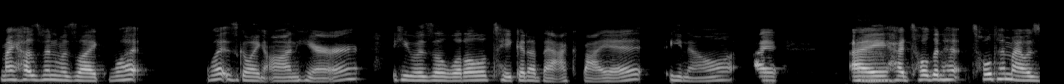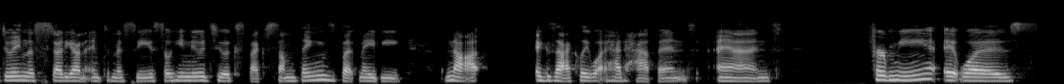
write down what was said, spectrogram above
my husband was like, "What, what is going on here?" He was a little taken aback by it, you know. I I had told him told him I was doing this study on intimacy, so he knew to expect some things, but maybe not exactly what had happened. And for me, it was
